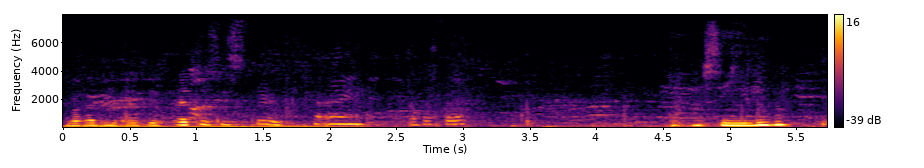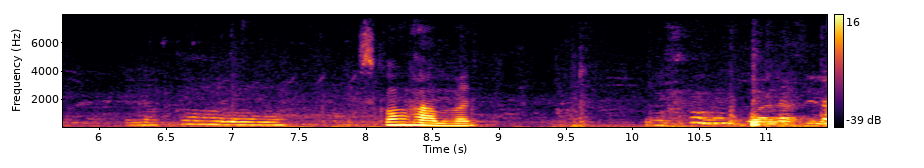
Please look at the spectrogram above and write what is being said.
Baka dito sis. Eto sister. Dal Museum. Diyos ko, ang habal. Wala sila.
